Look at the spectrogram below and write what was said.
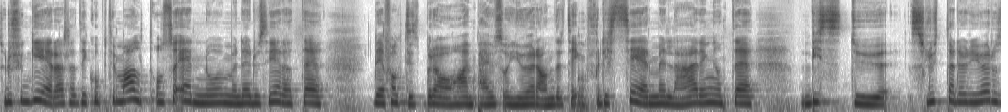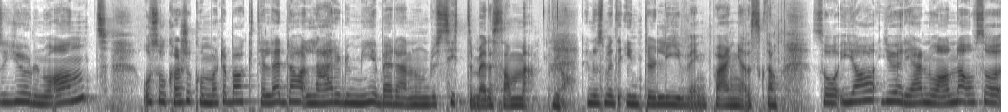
Så du fungerer rett og slett ikke optimalt. Og så er det noe med det du sier, at det, det er faktisk bra å ha en pause og gjøre andre ting. For de ser med læring at det, hvis du slutter det du gjør, og så gjør du noe annet, og så kanskje kommer tilbake til det, da lærer du mye bedre enn om du sitter med det samme. Ja. Det er noe som heter interleaving på engelsk. Da. Så ja, gjør gjerne noe annet. Og så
